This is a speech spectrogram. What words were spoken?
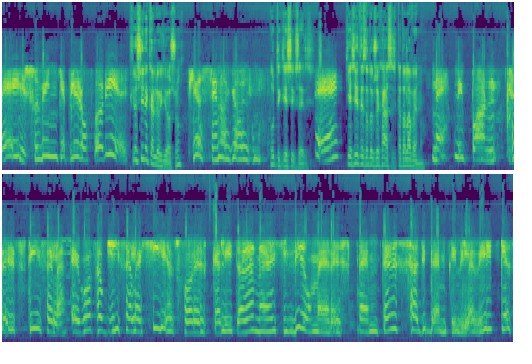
λέει, σου δίνει και πληροφορίες. Ποιος είναι καλό γιος σου; Ποιος είναι ο γιος μου; Ούτε και εσύ ξέρεις. Ε, Και εσύ θες να το ξεχάσεις, καταλαβαίνω. ναι. Λοιπόν, ξέρεις τι ήθελα. Εγώ θα ήθελα χίλιες φορές καλύτερα να έχει δύο μέρες πέμπτες, σαν την πέμπτη δηλαδή, και ας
